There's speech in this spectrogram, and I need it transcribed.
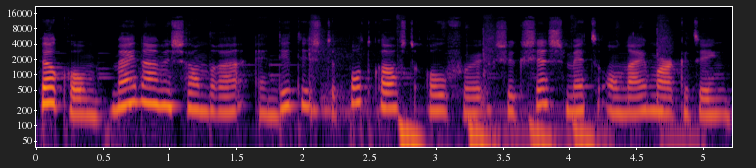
Welkom, mijn naam is Sandra en dit is de podcast over succes met online marketing.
